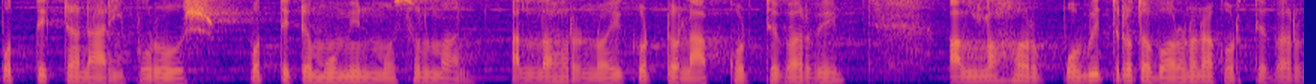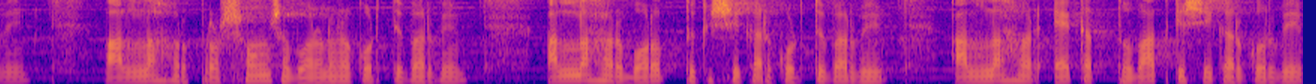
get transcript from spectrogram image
প্রত্যেকটা নারী পুরুষ, প্রত্যেকটা মুমিন মুসলমান আল্লাহর নৈকট্য লাভ করতে পারবে, আল্লাহর পবিত্রতা বর্ণনা করতে পারবে, আল্লাহর প্রশংসা বর্ণনা করতে পারবে, আল্লাহর বরত্বকে স্বীকার করতে পারবে, আল্লাহর একাত্মবাদকে স্বীকার করবে।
